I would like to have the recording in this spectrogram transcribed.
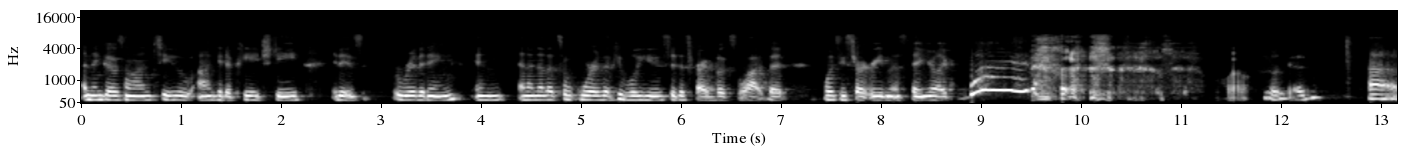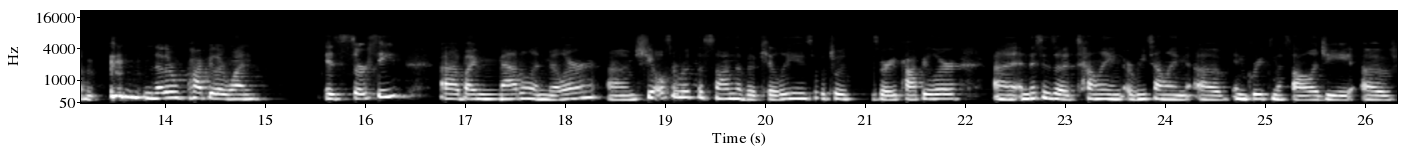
and then goes on to uh, get a PhD. It is riveting, and and I know that's a word that people use to describe books a lot, but once you start reading this thing, you're like, what? wow, really good. Um, another popular one is Circe uh, by Madeline Miller. Um, she also wrote the Song of Achilles, which was very popular. Uh, and this is a telling, a retelling of in Greek mythology of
